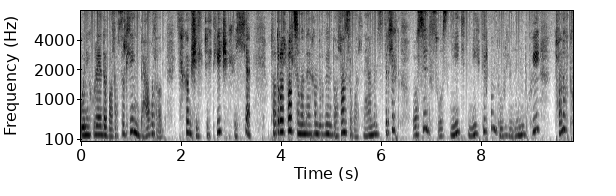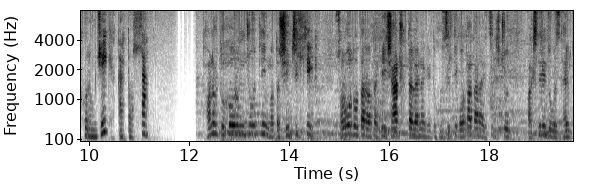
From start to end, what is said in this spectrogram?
Үүний хүрээнд боловсролын байгууллагад цахим шилжилт хийж эхэллээ. Тодорхойлбол сонгон хайрхан дүүргийн 7 сургууль 8 цэцэрлэгт улсын төсвөөс нийт 1 тэрбум төгрөгийн үнэ бүхий тоног төхөөрөмжийг гардууллаа тоног төхөөрөмжүүдийн одоо шинжилгээг сургуулиудаар одоо хийх шаардлагатай байна гэдэг хүсэлтийг удаадараа эцэг эхчүүд багш нарын зүгээс тавьж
